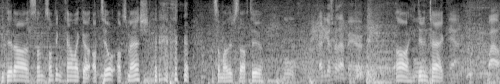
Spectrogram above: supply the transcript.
He did uh some something kind of like a up tilt, up smash, and some other stuff too. Ooh. Tried to go for that bair. Oh, he didn't tag. Yeah. Wow.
